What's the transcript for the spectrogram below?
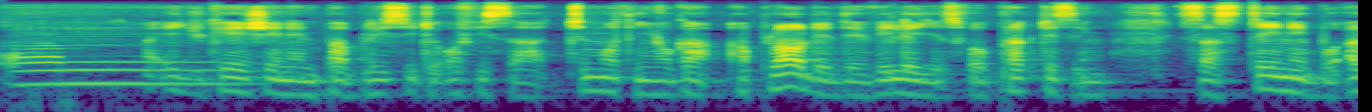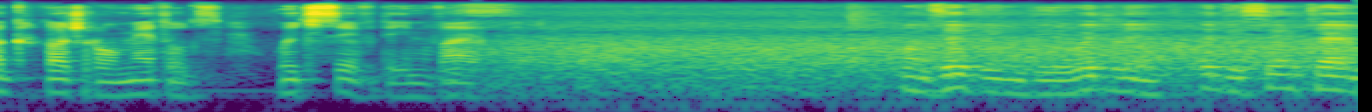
um, Education and Publicity Officer Timothy Nyoka applauded the villagers for practicing sustainable agricultural methods which save the environment. conserving the wetland. At the same time,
